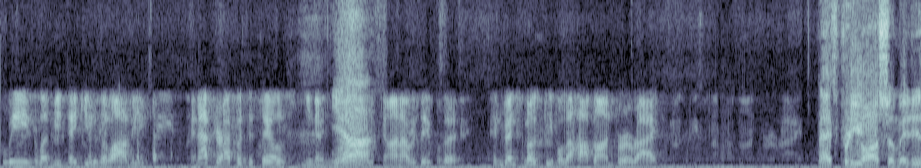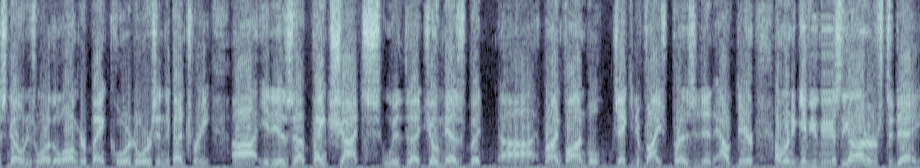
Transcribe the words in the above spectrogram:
Please let me take you to the lobby. And after I put the sales, you know, Yeah. on, I was able to convince most people to hop on for a ride. That's pretty awesome. It is known as one of the longer bank corridors in the country. Uh, it is uh, Bank Shots with uh, Joe Nesbitt, uh, Brian Fonville, Executive Vice President out there. I want to give you guys the honors today.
